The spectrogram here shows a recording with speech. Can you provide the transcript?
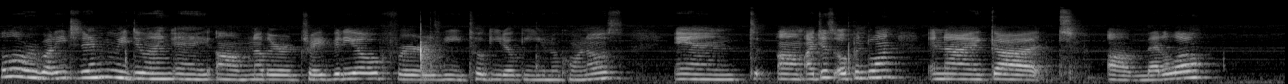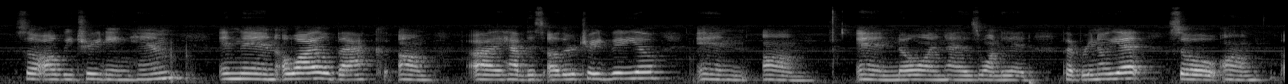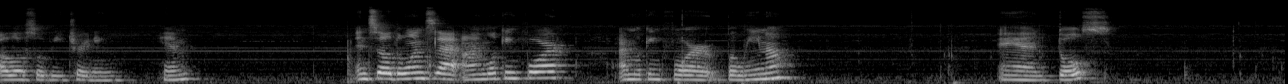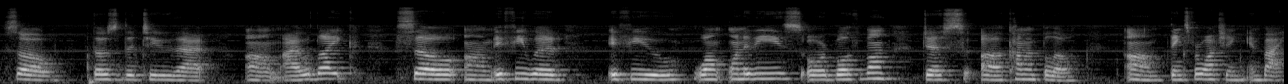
Hello everybody, today I'm going to be doing a um, another trade video for the Tokidoki Unicornos. And um, I just opened one and I got um, Metallo. So I'll be trading him. And then a while back um, I have this other trade video and um, and no one has wanted Peperino yet. So um, I'll also be trading him. And so the ones that I'm looking for, I'm looking for Bellina and Dolce. So those are the two that um, I would like. So um, if you would, if you want one of these or both of them, just uh, comment below. Um, thanks for watching and bye.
